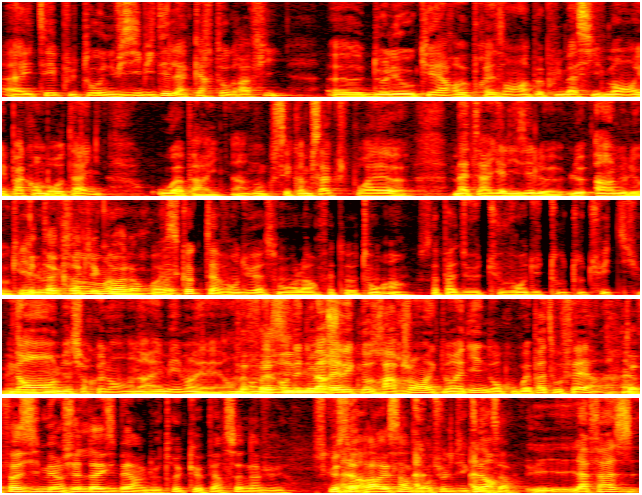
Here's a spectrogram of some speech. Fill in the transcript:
a été plutôt une visibilité de la cartographie de l'Éocaire présent un peu plus massivement, et pas qu'en Bretagne ou à Paris. hein. Donc c'est comme ça que je pourrais euh, matérialiser le, le 1 de l'Éocaire. Et le t'as craqué 1, quoi, alors ouais, Ouais. C'est quoi que t'as vendu à ce moment-là, en fait, euh, ton 1 Ça pas tu vendu tout tout de suite. Non, bien sûr que non. On a aimé, mais on, on on a démarré avec notre argent, avec nos Redines, donc on pouvait pas tout faire. Ta phase immergée de l'iceberg, le truc que personne n'a vu. Parce que ça Alors, paraît simple alors- quand tu le dis comme Alors, ça. la phase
